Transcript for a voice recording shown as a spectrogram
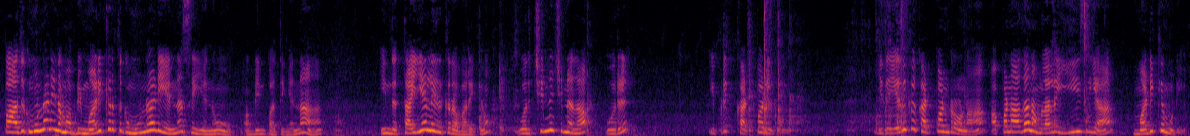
இப்போ அதுக்கு முன்னாடி நம்ம அப்படி மடிக்கிறதுக்கு முன்னாடி என்ன செய்யணும் அப்படின்னு பார்த்தீங்கன்னா இந்த தையல் இருக்கிற வரைக்கும் ஒரு சின்ன சின்னதாக ஒரு இப்படி கட் பண்ணிக்கோங்க. இதை எதுக்கு கட் பண்ணுறோன்னா அப்போனா தான் நம்மளால் ஈஸியாக மடிக்க முடியும்.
